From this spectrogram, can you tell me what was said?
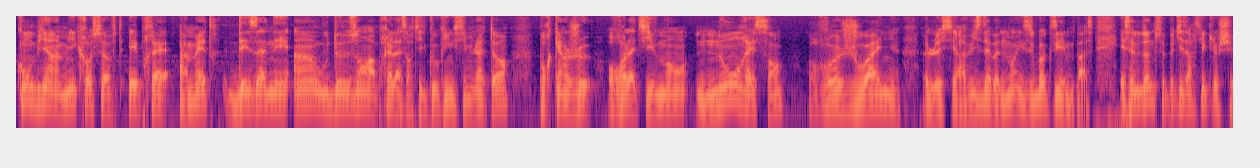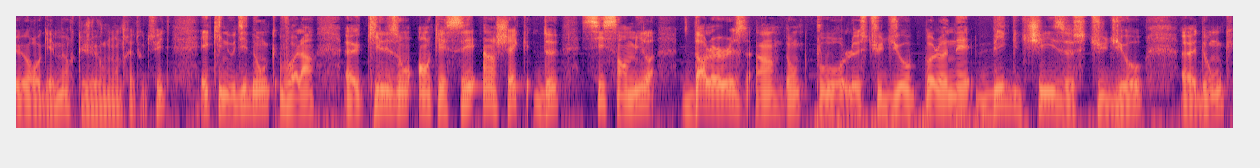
combien Microsoft est prêt à mettre des années, un ou deux ans après la sortie de Cooking Simulator pour qu'un jeu relativement non récent rejoignent le service d'abonnement Xbox Game Pass. Et ça nous donne ce petit article chez Eurogamer que je vais vous montrer tout de suite et qui nous dit donc voilà euh, qu'ils ont encaissé un chèque de 600 000 dollars hein, donc pour le studio polonais Big Cheese Studio euh, donc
